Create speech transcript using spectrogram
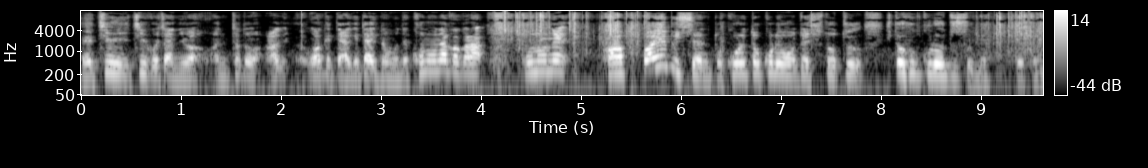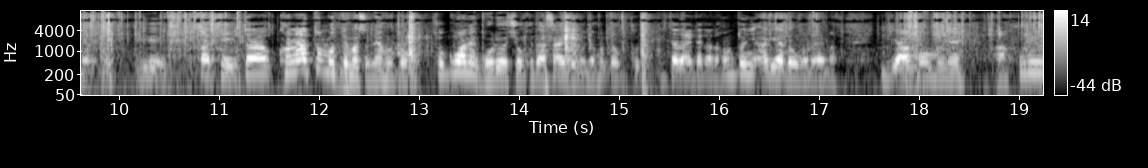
えー、ちえ、ちえこちゃんには、ちょっとあ、分けてあげたいと思うんで、この中から、このね、カッパエビセンとこれとこれをで一つ、一袋ずつね、ちょっとね、入れさせていただくかなと思ってますね、本当そこはね、ご了承くださいということで、本当いただいた方、本当にありがとうございます。いや、もうもうね、溢れる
